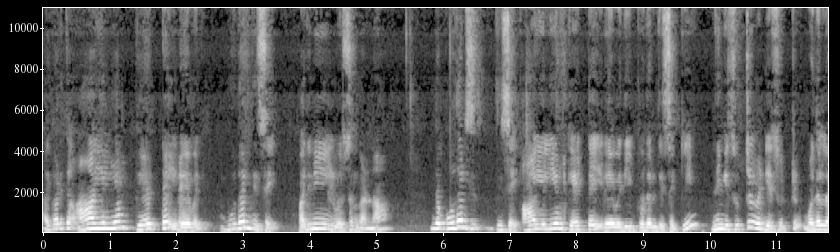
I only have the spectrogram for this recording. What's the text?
அதுக்கடுத்து ஆயில்யம் கேட்டை ரேவதி. புதன் திசை பதினேழு வருஷங்கன்னா இந்த புதன் திசை ஆயில்யம் கேட்டை ரேவதி புதன் திசைக்கு நீங்கள் சுற்ற வேண்டிய சுற்று முதல்ல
